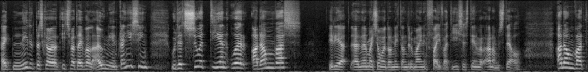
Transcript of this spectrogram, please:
Hy het nie dit beskou as iets wat hy wil hou nie. En kan jy sien hoe dit so teenoor Adam was? Hierdie herinner my sommer dan net aan Romeine 5 wat Jesus teenoor Adam stel. Adam wat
